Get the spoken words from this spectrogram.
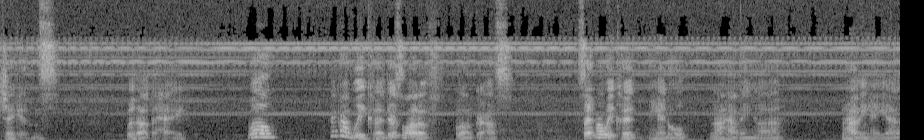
chickens without the hay. Well, I probably could. There's a lot of a lot of grass, so I probably could handle not having uh not having hay yet.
